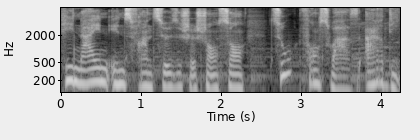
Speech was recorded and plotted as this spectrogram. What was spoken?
hinein ins französische Chanson zu Françoise Hardy.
